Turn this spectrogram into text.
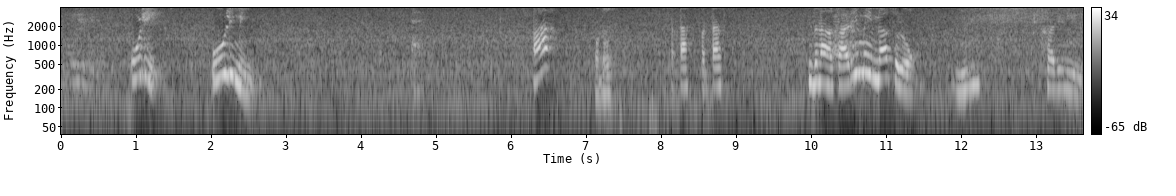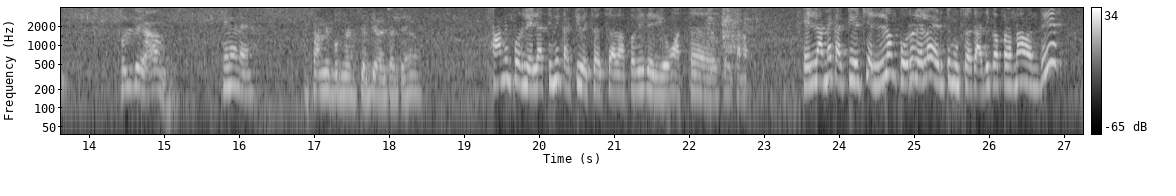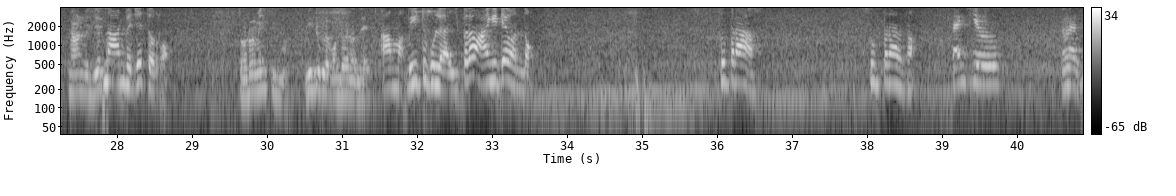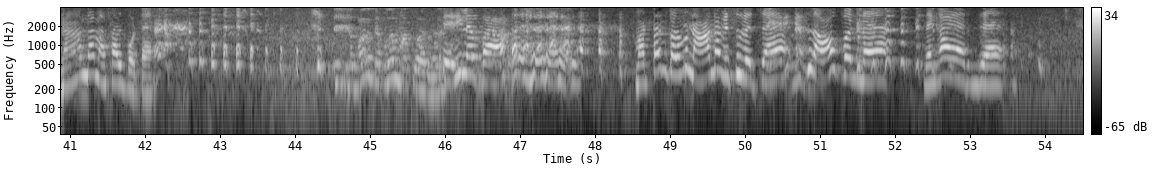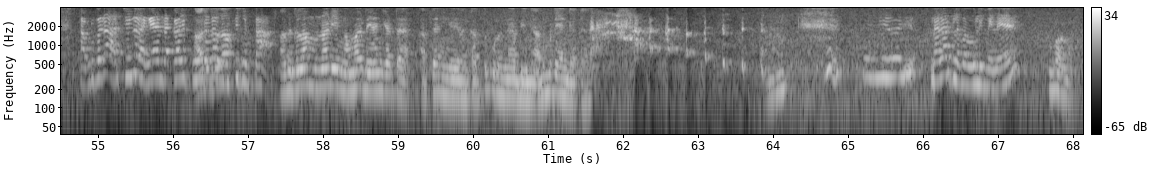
ஊளி ஊளி மீன். ஆ? பட்டாஸ் பட்டாஸ் பட்டாஸ் இது நாங்கள் கறி மீன் தான் சொல்லுவோம். மீன் சொல்லிட்டியா என்னண்ணே? சாமி பொருள் நடிச்சு எப்படி வச்சாத்தியா சாமி பொருள் எல்லாத்தையுமே கட்டி வச்சாச்சு. அது அப்போவே தெரியும். அத்தை சொல்லிட்டாங்க. எல்லாமே கட்டி வச்சு எல்லாம் பொருள் எல்லாம் எடுத்து முடிச்சாச்சு. அதுக்கப்புறம் தான் வந்து நான்வெஜ் நான்வெஜ்ஜே தொடுறோம். தொடர மீன்ஸ் வீட்டுக்குள்ளே கொண்டு வர்றது. ஆமாம் வீட்டுக்குள்ளே. இப்போ தான் வாங்கிட்டே வந்தோம். சூப்பரா? சூப்பராக இருக்கான். தேங்க்யூ நான் தான் மசால் போட்டேன் இந்த பழக்கத்தை எப்போ தான் மாற்றுவாரு தெரியலப்பா. மட்டன் குழம்பு நான் தான் விசில் வச்சேன். விசில் ஆஃப் பண்ணேன். வெங்காயம் அரிஞ்சேன். அப்படி பார்த்தா அஸ்வின் வெங்காயம் தக்காளி பூண்டெல்லாம் உரிச்சு கொடுத்தான். அதுக்கெல்லாம் முன்னாடி எங்கள் அம்மா கிட்ட ஏன் கேட்டேன் அத்தை நீங்கள் எனக்கு கற்றுக் கொடுங்க அப்படின்னு. அது மட்டும் ஏன் கேட்டேன். நல்லா இருக்குல்லப்பா ஊளி மீன் சூப்பரா இருக்கும்.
